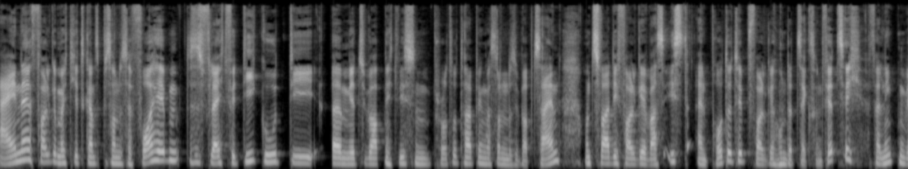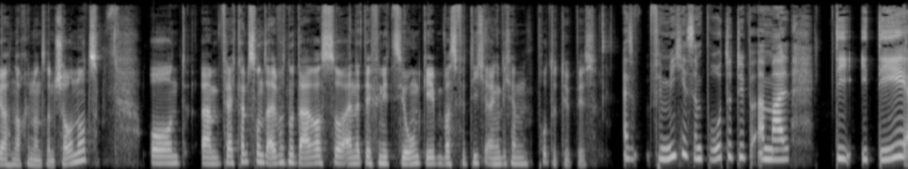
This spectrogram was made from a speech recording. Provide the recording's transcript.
eine Folge möchte ich jetzt ganz besonders hervorheben. Das ist vielleicht für die gut, die ähm, jetzt überhaupt nicht wissen, Prototyping, was soll denn das überhaupt sein? Und zwar die Folge Was ist ein Prototyp? Folge 146. Verlinken wir auch noch in unseren Show Notes. Und ähm, vielleicht kannst du uns einfach nur daraus so eine Definition geben, was für dich eigentlich ein Prototyp ist. Also für mich ist ein Prototyp einmal die Idee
